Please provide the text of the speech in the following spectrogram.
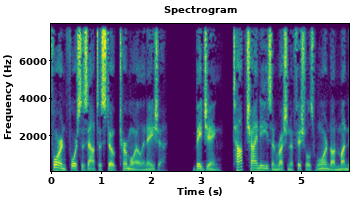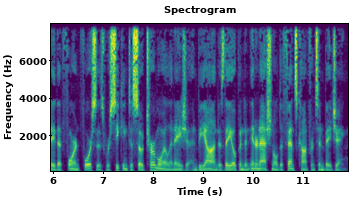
Foreign forces out to stoke turmoil in Asia. Beijing, top Chinese and Russian officials warned on Monday that foreign forces were seeking to sow turmoil in Asia and beyond as they opened an international defense conference in Beijing.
